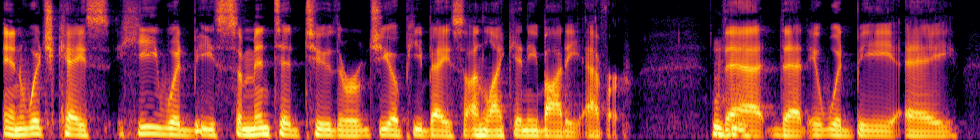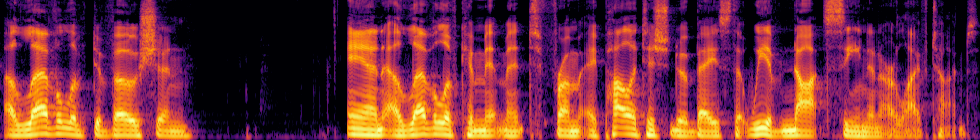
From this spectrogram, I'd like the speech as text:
in which case he would be cemented to the GOP base unlike anybody ever. Mm-hmm. That that it would be a a level of devotion and a level of commitment from a politician to a base that we have not seen in our lifetimes.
